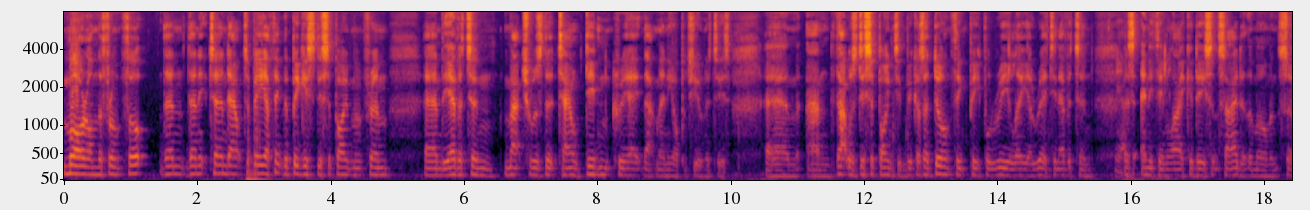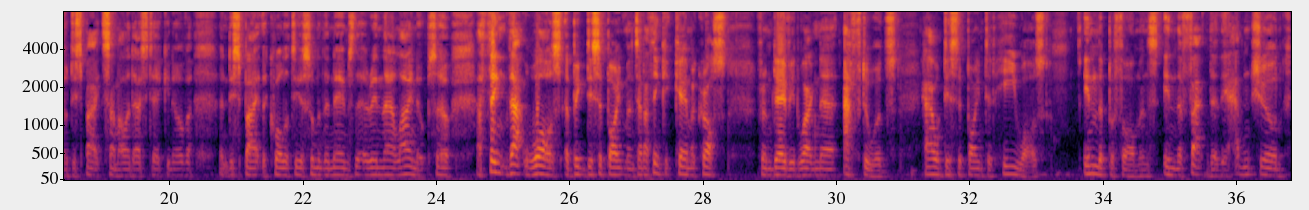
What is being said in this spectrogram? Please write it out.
more on the front foot than than it turned out to be. I think the biggest disappointment from um, the Everton match was that Town didn't create that many opportunities. Um, and that was disappointing because I don't think people really are rating Everton yeah. as anything like a decent side at the moment. So, despite Sam Allardyce taking over and despite the quality of some of the names that are in their lineup, so I think that was a big disappointment, and I think it came across from David Wagner afterwards how disappointed he was in the performance, in the fact that they hadn't shown,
